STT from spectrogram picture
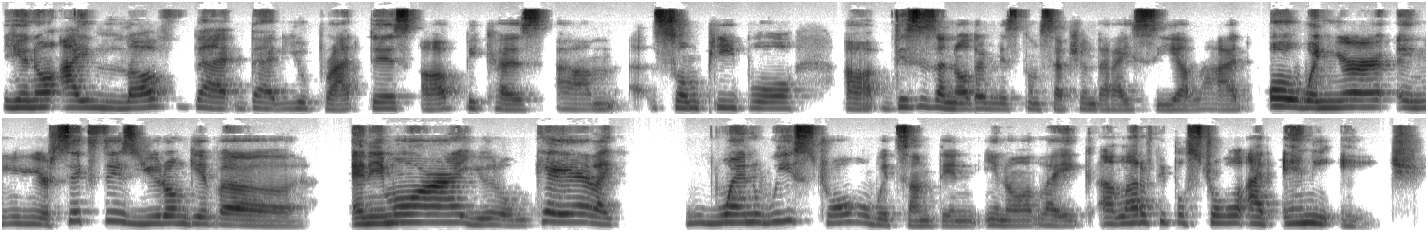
you know i love that that you brought this up because um some people uh, this is another misconception that I see a lot. Oh, when you're in your 60s, you don't give a anymore, you don't care. Like when we struggle with something, you know, like a lot of people struggle at any age.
